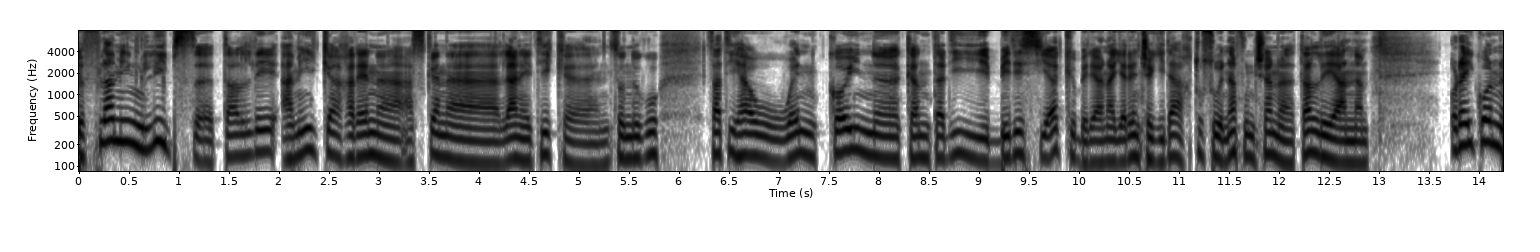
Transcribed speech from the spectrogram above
The Flaming Lips eh, talde amikaren eh, azken uh, lanetik uh, entzon dugu zati hau wen koin uh, kantari bedeziak bere anaiaren txegida hartu zuen afuntxan taldean. Oraikoan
